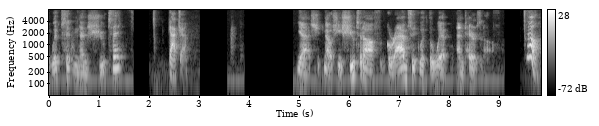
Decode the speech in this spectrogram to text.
whips it and then shoots it. gotcha Yeah, she, no, she shoots it off, grabs it with the whip, and tears it off. oh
